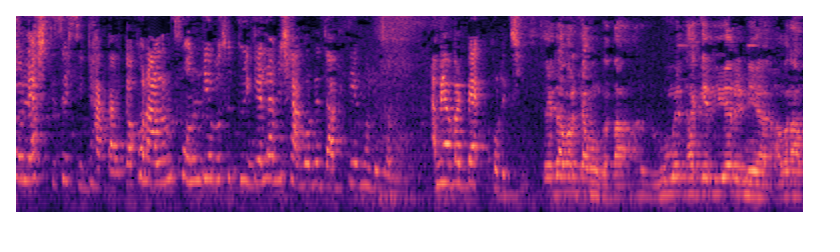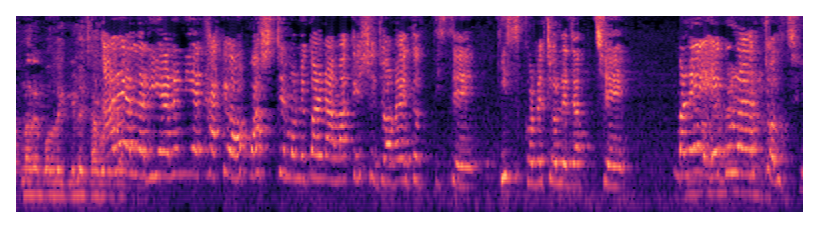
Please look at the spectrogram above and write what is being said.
চলে আসতে চাইছি ঢাকায়। তখন আলম ফোন দিয়ে বলছে তুই গেলে আমি সাগরে জাপ দিয়ে মরে যাব। আমি আবার ব্যাক করেছি। এটা আবার কেমন কথা? রুমে থাকে রিয়ারে নিয়ে আবার আপনারা বলে গেলে ছাগল আরে আল্লাহ রিয়ারে নিয়ে থাকে অপাষ্টে মনে করেন আমাকে এসে জড়াই ধরতিছে কিস করে চলে যাচ্ছে। মানে এগুলা চলছে।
